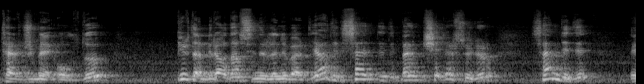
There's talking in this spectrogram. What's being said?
tercüme oldu. Birdenbire adam sinirleniverdi. Ya dedi sen dedi ben bir şeyler söylüyorum. Sen dedi e,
